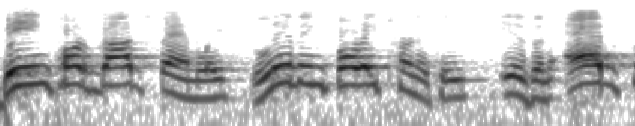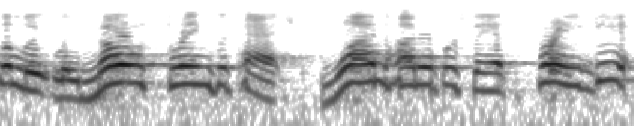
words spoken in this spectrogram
being part of God's family, living for eternity is an absolutely no strings attached, 100% free gift?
